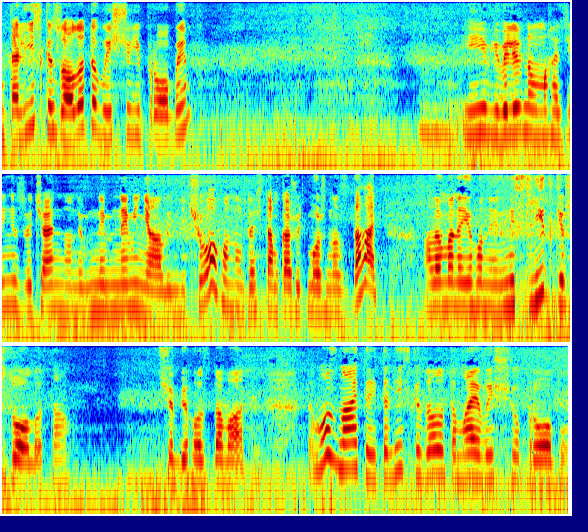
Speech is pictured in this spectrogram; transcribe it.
італійське золото вищої проби. І в ювелірному магазині, звичайно, не, не, не міняли нічого. Ну, десь там кажуть, можна здати, але в мене його не, не слідки ж золота, щоб його здавати. Тому, знаєте, італійське золото має вищу пробу.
